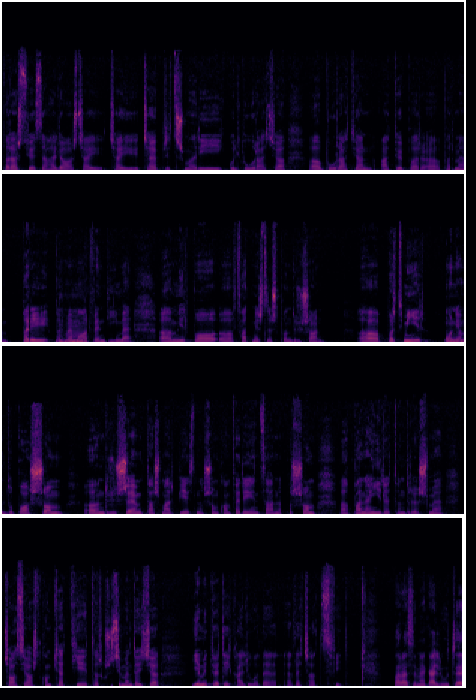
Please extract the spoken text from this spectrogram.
për arsye se hala është qaj qaj qajo pritshmëri, kultura që burrat janë aty për për me pri, për me mhm. marr vendime. Mirëpo, fatmirësisht po ndryshon. Për të mirë, Unë jam mhm. tu pa shumë ndryshim, tash marr pjesë në shumë konferenca, nëpër shumë panaire të ndryshme, qasja është komplet tjetër, kështu që mendoj që jemi tu e tejkalu edhe, edhe qatë sfidë. Para se me kalu te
